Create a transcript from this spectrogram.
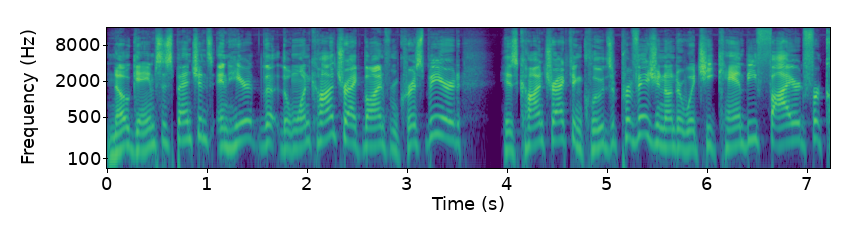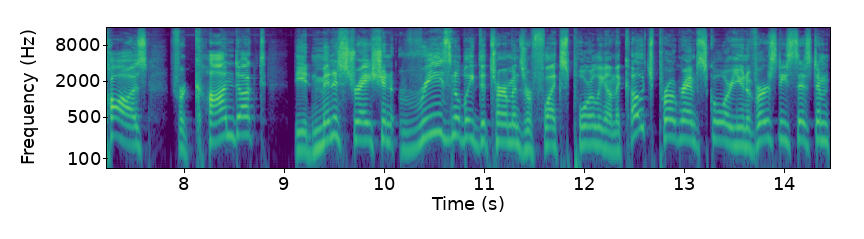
no game suspensions. And here, the, the one contract line from Chris Beard his contract includes a provision under which he can be fired for cause for conduct the administration reasonably determines reflects poorly on the coach, program, school, or university system,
